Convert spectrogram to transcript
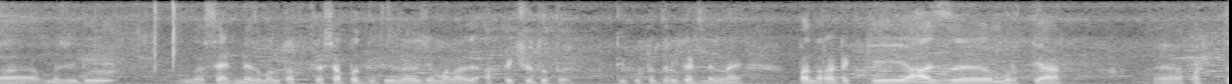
म्हणजे ते सॅडनेस म्हणतात तशा पद्धतीनं जे मला अपेक्षित होतं. ते कुठंतरी घडलेलं नाही. पंधरा टक्के आज मूर्त्या फक्त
